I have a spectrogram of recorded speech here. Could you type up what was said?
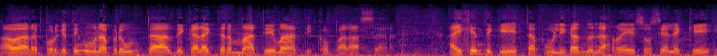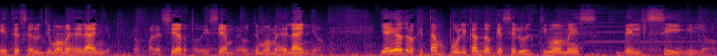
a ver, porque tengo una pregunta de carácter matemático para hacer. Hay gente que está publicando en las redes sociales que este es el último mes del año, lo cual es cierto, diciembre, el último mes del año. Y hay otros que están publicando que es el último mes del siglo.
